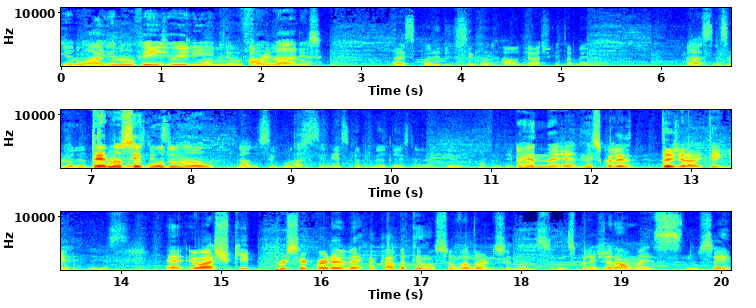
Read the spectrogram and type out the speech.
Eu não, eu não vejo ele no um valor, 49ers. Pra escolha de segundo round, eu acho que também não. A escolha Até no dois, segundo, não? Não, no segundo sim, a escolha número 2 não, é porque eu confundi. É, na, é, na escolha da geral, entendi. É isso. É, eu acho que por ser quarterback acaba tendo o seu valor no segundo, segundo escolha geral, mas não sei.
